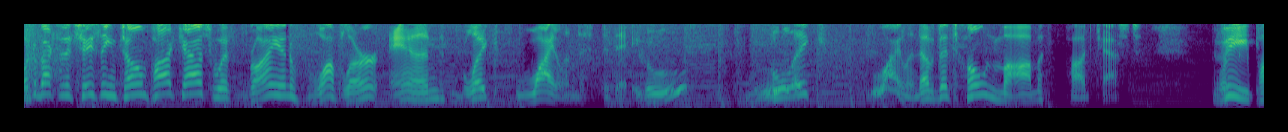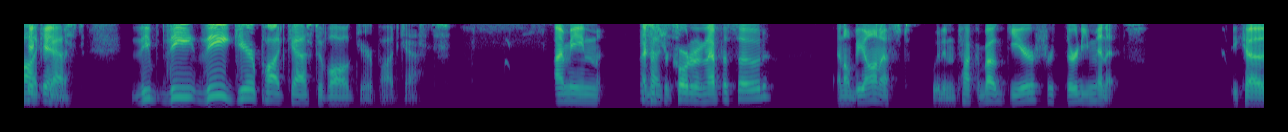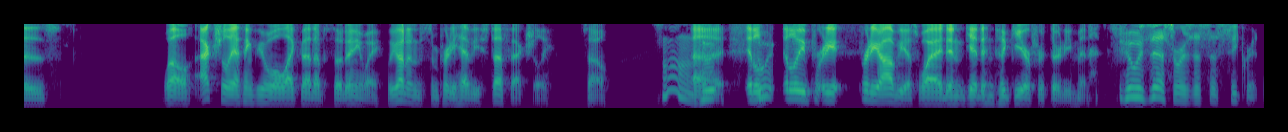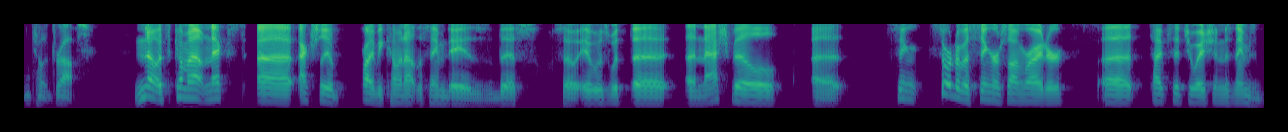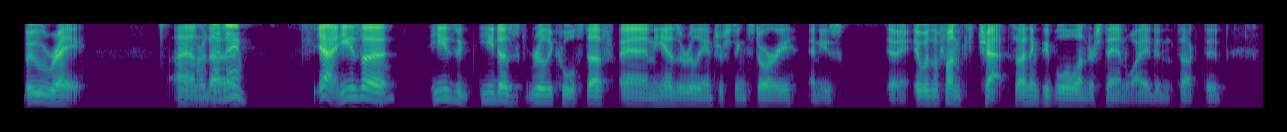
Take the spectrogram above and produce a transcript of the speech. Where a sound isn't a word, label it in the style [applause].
Welcome back to the Chasing Tone podcast with Brian Wampler and Blake Wyland today. Who? Blake Wyland of the Tone Mob podcast. the What's kicking? podcast. The the the gear podcast of all gear podcasts. I mean, I Besides- just recorded an episode, and I'll be honest, we didn't talk about gear for 30 minutes. Because, well, actually, I think people will like that episode anyway. We got into some pretty heavy stuff, actually. So, Hmm. uh, who, it'll who- it'll be pretty pretty obvious why I didn't get into gear for 30 minutes. who is this, or is this a secret until it drops? No, it's coming out next. Uh, actually, it'll probably be coming out the same day as this. So it was with the a Nashville uh sing sort of a singer songwriter uh type situation. His name's Boo Ray. I've heard that uh, name. Yeah, he's a Mhm. He's a, he does really cool stuff, and he has a really interesting story. And he's it was a fun chat. So I think people will understand why I didn't talk to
